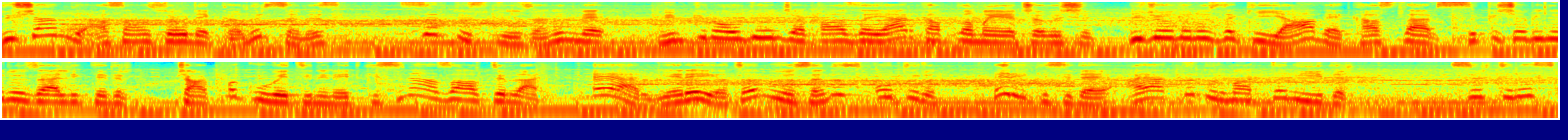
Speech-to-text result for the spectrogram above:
Düşen bir asansörde kalırsanız sırt üstü uzanın ve mümkün olduğunca fazla yer kaplamaya çalışın. Vücudunuzdaki yağ ve kaslar sıkışabilir özelliktedir. Çarpma kuvvetinin etkisini azaltırlar. Eğer yere yatamıyorsanız oturun. Her ikisi de ayakta durmaktan iyidir. Sırtınız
